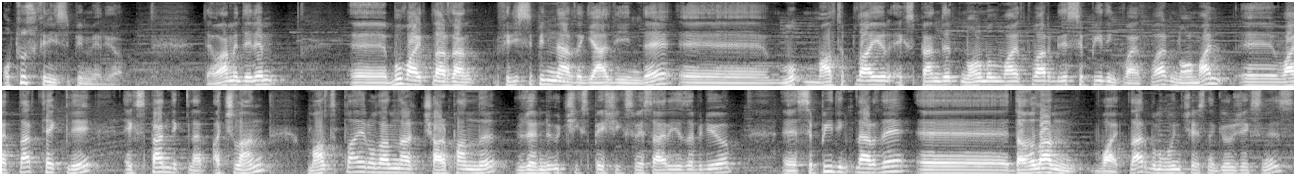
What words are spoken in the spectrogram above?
30 free spin veriyor. Devam edelim. Ee, bu white'lardan free spin'ler de geldiğinde e, mu- multiplier, expanded, normal white var. Bir de speeding white var. Normal e, white'lar tekli, expanding'ler açılan, multiplier olanlar çarpanlı, üzerinde 3x, 5x vesaire yazabiliyor. E, speeding'lerde e, dağılan white'lar. Bunu oyun içerisinde göreceksiniz.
